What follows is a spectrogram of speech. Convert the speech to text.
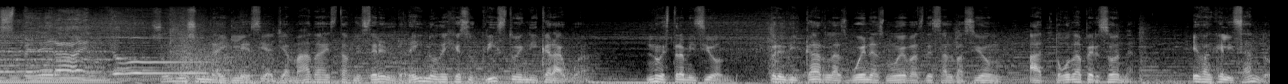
Espera en Dios. Somos una iglesia llamada a establecer el reino de Jesucristo en Nicaragua. Nuestra misión, predicar las buenas nuevas de salvación a toda persona, evangelizando,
